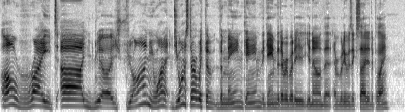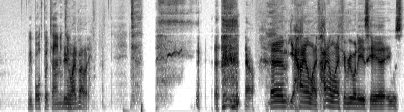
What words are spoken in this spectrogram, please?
All right, uh, John, you want to? Do you want to start with the the main game, the game that everybody you know that everybody was excited to play? We both put time into. Greenlight Valley. no. Um, yeah, High on Life. High on Life, everybody is here. It was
